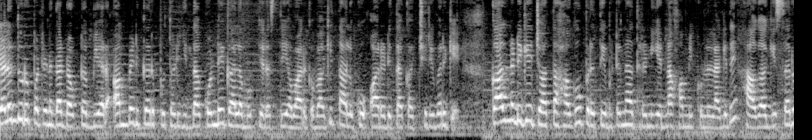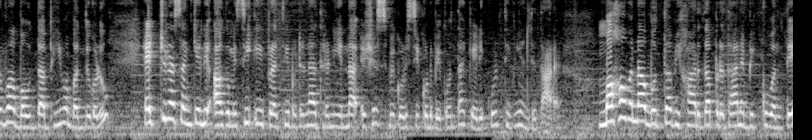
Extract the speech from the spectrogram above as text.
ಯಳಂದೂರು ಪಟ್ಟಣದ ಡಾಕ್ಟರ್ ಬಿಆರ್ ಅಂಬೇಡ್ಕರ್ ಪುತ್ಥಳಿಯಿಂದ ಕೊಂಡೇಗಾಲ ಮುಖ್ಯ ರಸ್ತೆಯ ಮಾರ್ಗವಾಗಿ ತಾಲೂಕು ಆಡಳಿತ ಕಚೇರಿವರೆಗೆ ಕಾಲ್ನಡಿಗೆ ಜಾಥಾ ಹಾಗೂ ಪ್ರತಿಭಟನಾ ಧರಣಿಯನ್ನು ಹಮ್ಮಿಕೊಳ್ಳಲಾಗಿದೆ. ಹಾಗಾಗಿ ಸರ್ವ ಬೌದ್ಧ ಭೀಮ ಬಂಧುಗಳು ಹೆಚ್ಚಿನ ಸಂಖ್ಯೆಯಲ್ಲಿ ಆಗಮಿಸಿ ಈ ಪ್ರತಿಭಟನಾ ಧರಣಿಯನ್ನ ಯಶಸ್ವಿಗೊಳಿಸಿಕೊಡಬೇಕು ಅಂತ ಕೇಳಿಕೊಳ್ತೀವಿ ಎಂದಿದ್ದಾರೆ. ಮಹಾವನ ಬುದ್ಧ ವಿಹಾರದ ಪ್ರಧಾನ ಬಿಕ್ಕುವಂತೆ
